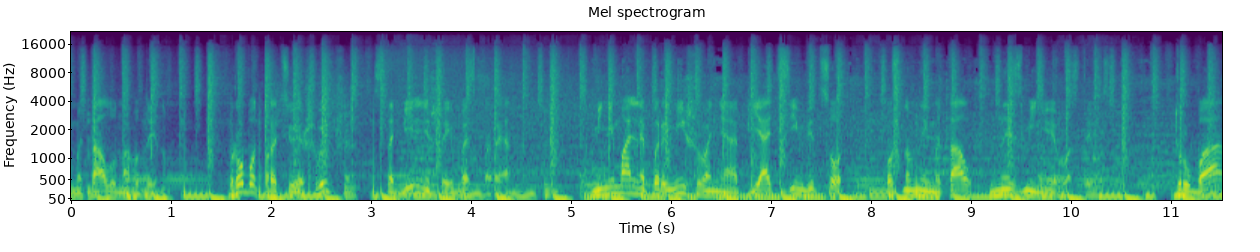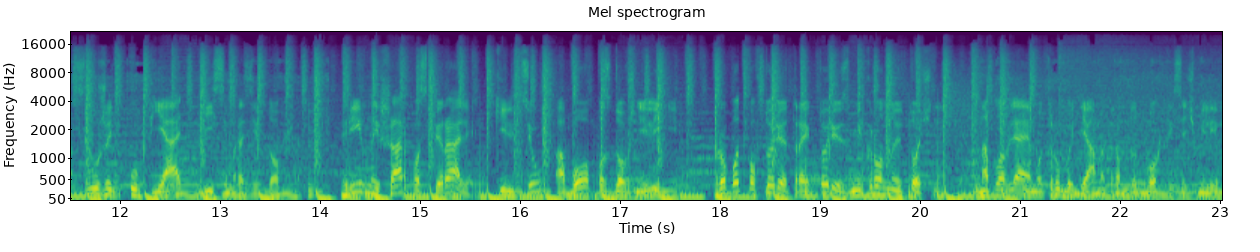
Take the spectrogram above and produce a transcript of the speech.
металу на годину. Робот працює швидше, стабільніше і без перерв. Мінімальне перемішування 5-7%. Основний метал не змінює властивості. Труба служить у 5-8 разів довше. Рівний шар по спіралі, кільцю або поздовжній лінії. Робот повторює траєкторію з мікронною точністю. Наплавляємо труби діаметром до 2000 мм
